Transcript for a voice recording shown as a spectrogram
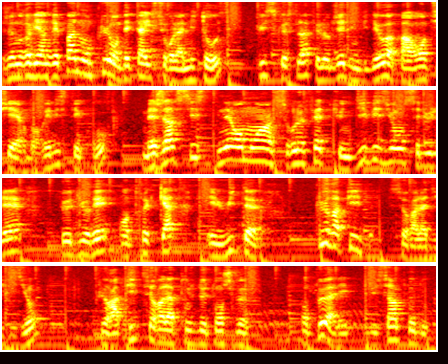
Je ne reviendrai pas non plus en détail sur la mitose, puisque cela fait l'objet d'une vidéo à part entière dans Révise tes cours, mais j'insiste néanmoins sur le fait qu'une division cellulaire peut durer entre 4 et 8 heures. Plus rapide sera la division, plus rapide sera la pousse de ton cheveu. On peut aller du simple au double.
